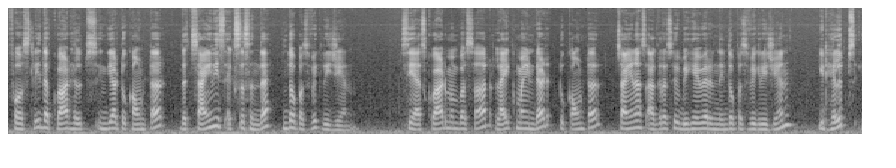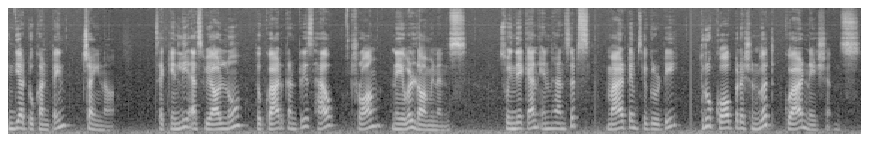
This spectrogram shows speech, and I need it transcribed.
Firstly, the Quad helps India to counter the Chinese excess in the Indo-Pacific region. See, as Quad members are like-minded to counter China's aggressive behavior in the Indo-Pacific region, it helps India to contain China. Secondly, as we all know, the Quad countries have strong naval dominance. So India can enhance its maritime security through cooperation with Quad nations.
